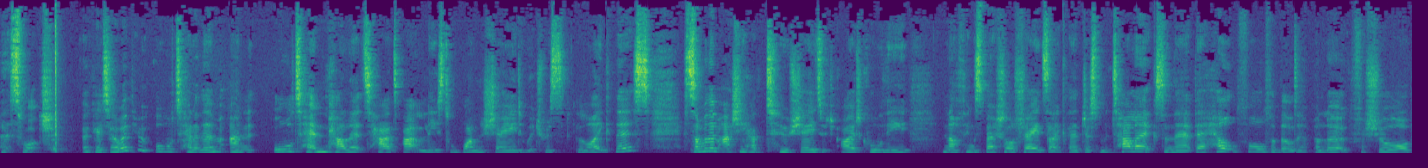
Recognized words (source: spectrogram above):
let's swatch. Okay, so I went through all 10 of them and all 10 palettes had at least one shade which was like this. Some of them actually had two shades which I'd call the nothing special shades, like they're just metallics and they're, they're helpful for building up a look for sure,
